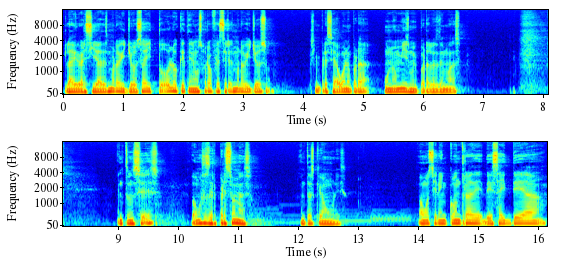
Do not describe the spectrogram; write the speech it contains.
la diversidad es maravillosa y todo lo que tenemos para ofrecer es maravilloso. Siempre sea bueno para uno mismo y para los demás. Entonces, vamos a ser personas antes que hombres. Vamos a ir en contra de, esa idea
